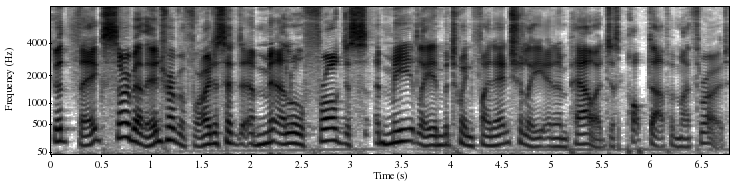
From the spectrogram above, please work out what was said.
Good, thanks. Sorry about the intro before. I just had a, a little frog just immediately in between financially and empowered just popped up in my throat.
